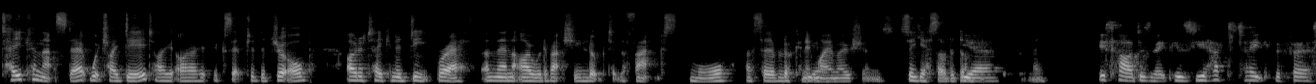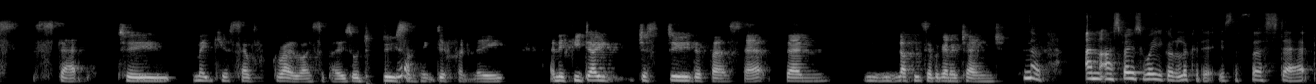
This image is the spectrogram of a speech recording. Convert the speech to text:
taken that step, which I did. I, I accepted the job. I would have taken a deep breath and then I would have actually looked at the facts more instead of looking at my emotions. So, yes, I would have done Yeah. differently. it's hard, isn't it? Because you have to take the first step to make yourself grow, I suppose, or do Yeah. something differently. And if you don't just do the first step, then nothing's ever going to change. No. And I suppose the way you've got to look at it is the first step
